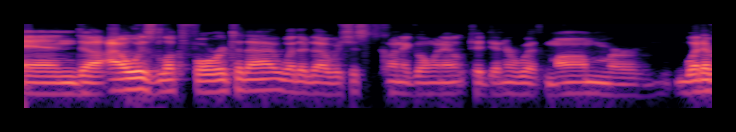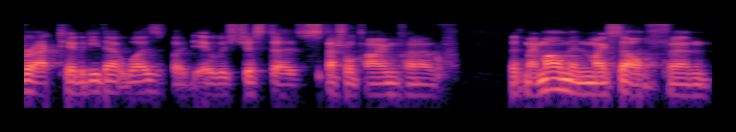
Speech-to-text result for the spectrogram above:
And uh, I always looked forward to that, whether that was just kind of going out to dinner with mom or whatever activity that was. But it was just a special time kind of with my mom and myself. And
